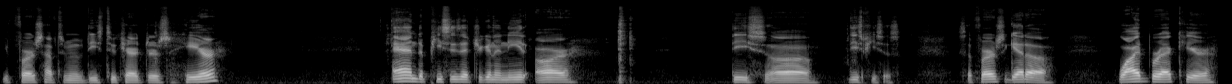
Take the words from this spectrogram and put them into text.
you first have to move these two characters here. And the pieces that you're to need are these uh, these pieces. So first get a wide brick here,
